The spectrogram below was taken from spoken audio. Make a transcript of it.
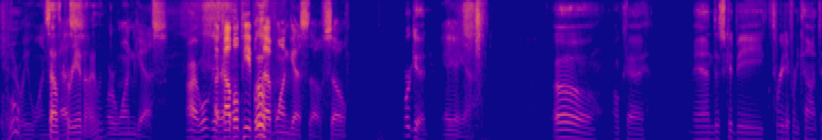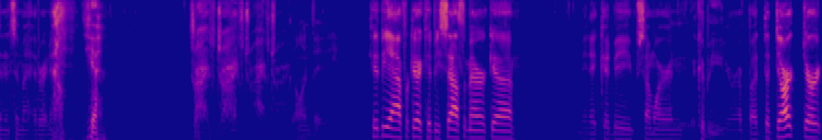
Shit, Ooh. are we one South guess? Korean island. Or one guess. All right, we'll get A it. couple people Ooh. have one guess though, so We're good. yeah, yeah, yeah. Oh, okay. Man, this could be three different continents in my head right now. Yeah. Drive, drive, drive, drive. Going, baby. Could be Africa, could be South America. I mean, it could be somewhere in It could be. Europe, but the dark dirt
